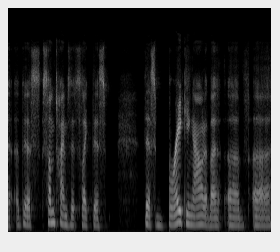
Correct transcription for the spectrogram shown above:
uh, this, sometimes it's like this, this breaking out of a, of, uh,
